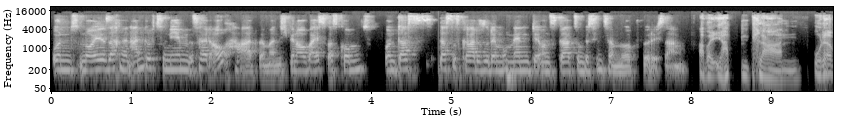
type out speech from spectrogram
Und neue Sachen in Angriff zu nehmen, ist halt auch hart, wenn man nicht genau weiß, was kommt. Und das, das ist gerade so der Moment, der uns gerade so ein bisschen zermürbt, würde ich sagen. Aber ihr habt einen Plan. Oder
